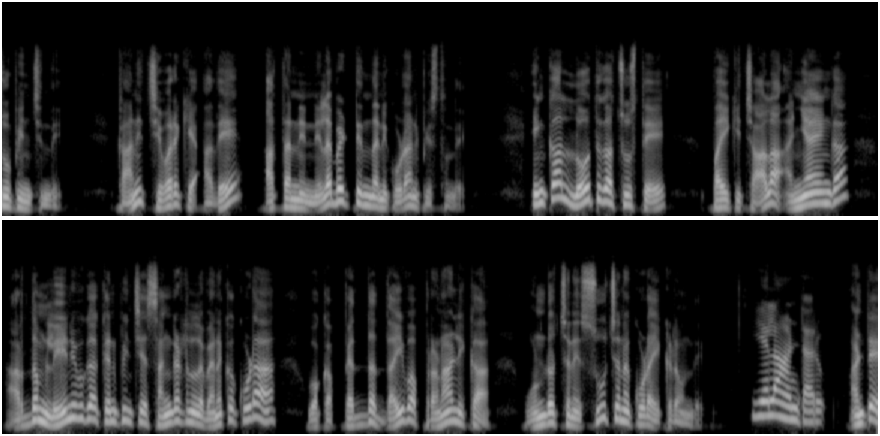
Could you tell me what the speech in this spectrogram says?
చూపించింది. కాని చివరికి అదే అతన్ని నిలబెట్టిందని కూడా అనిపిస్తుంది. ఇంకా లోతుగా చూస్తే పైకి చాలా అన్యాయంగా అర్థం లేనివిగా కనిపించే సంఘటనల వెనక కూడా ఒక పెద్ద దైవ ప్రణాళిక ఉండొచ్చనే సూచన కూడా ఇక్కడ ఉంది. ఎలా అంటారు? అంటే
